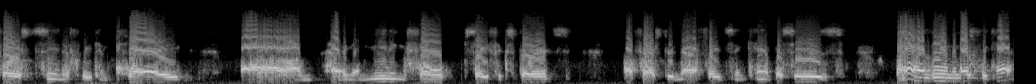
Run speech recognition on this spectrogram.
first, seeing if we can play, um, having a meaningful, safe experience uh, for our student athletes and campuses, and doing the most we can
